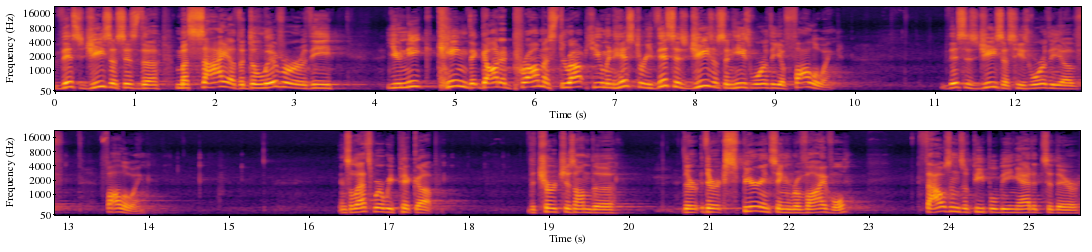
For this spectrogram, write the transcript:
this Jesus is the Messiah, the deliverer, the unique king that God had promised throughout human history. This is Jesus, and he's worthy of following. This is Jesus, he's worthy of following. And so that's where we pick up. The church is on the they're, they're experiencing revival, thousands of people being added to their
